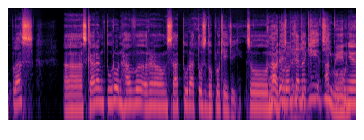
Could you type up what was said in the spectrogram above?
plus, uh, sekarang turun hover around 120 kg. So God, nak turunkan 20 lagi, kg, aku man. punya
